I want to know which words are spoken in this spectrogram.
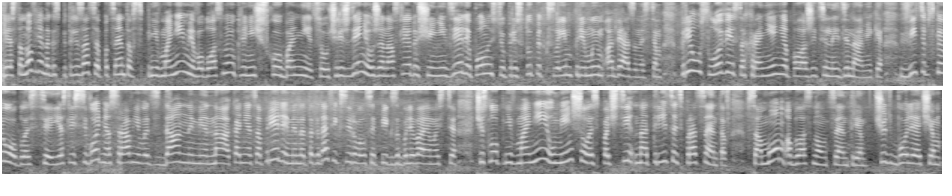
Приостановлена госпитализация пациентов с пневмониями в областную клиническую больницу. Учреждение уже на следующей неделе полностью приступит к своим прямым обязанностям при условии сохранения положительной динамики. В Витебской области, если сегодня сравнивать с данными на конец апреля, именно тогда фиксировался пик заболеваемости, число пневмонии уменьшилось почти на 30%. В самом областном центре чуть более чем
